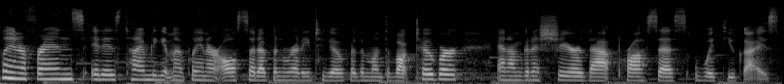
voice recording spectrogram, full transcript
planner friends, it is time to get my planner all set up and ready to go for the month of October, and I'm going to share that process with you guys.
